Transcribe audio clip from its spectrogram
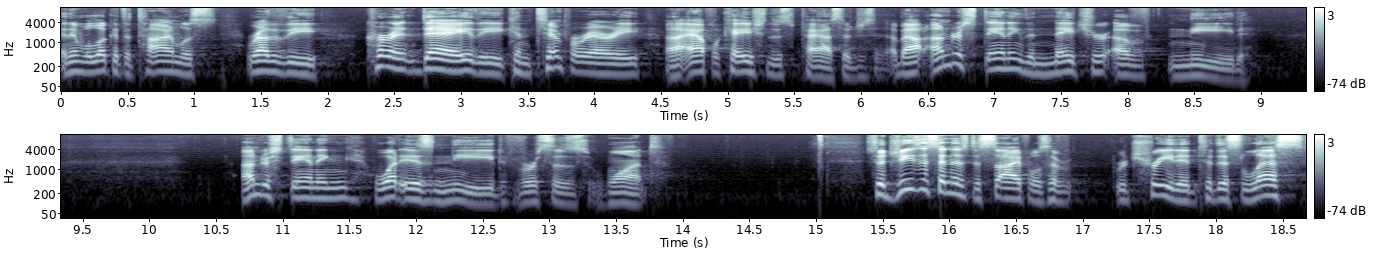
And then we'll look at the timeless, rather, the current day, the contemporary uh, application of this passage about understanding the nature of need. Understanding what is need versus want. So, Jesus and his disciples have retreated to this less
